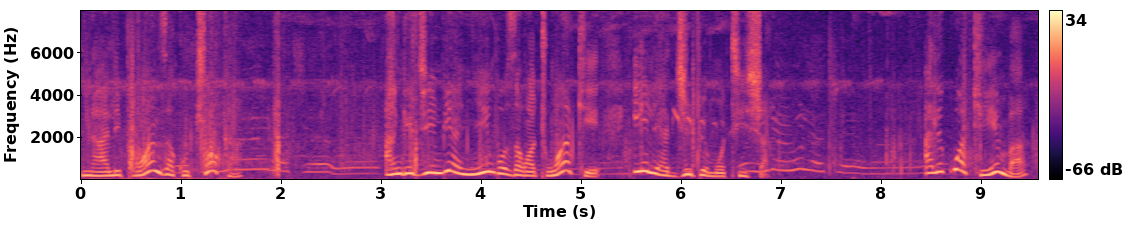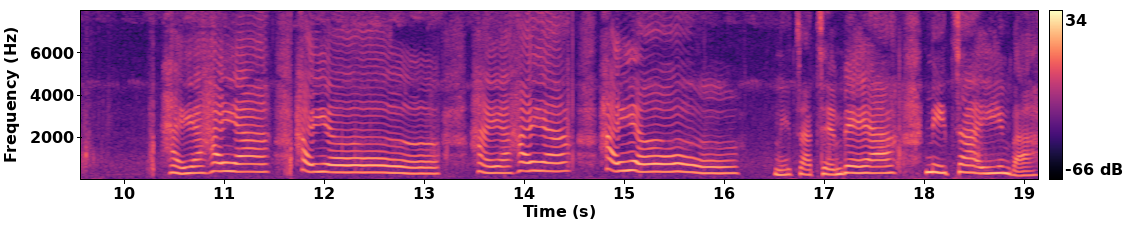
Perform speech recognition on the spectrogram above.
Na alipoanza kuchoka, angejiimbia nyimbo za watu wake ili ajipe motisha. Alikuwa akiimba Haya haya hayo, haya haya hayo, Nitatembea, nitaimba,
